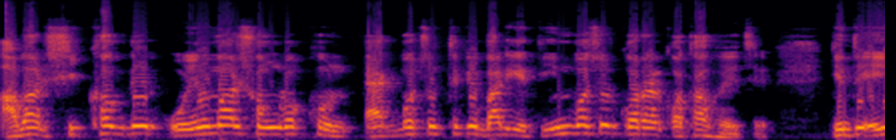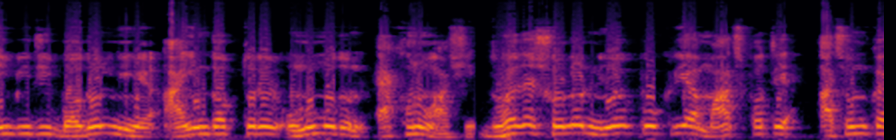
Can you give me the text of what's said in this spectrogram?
আবার শিক্ষকদের ওএমআর সংরক্ষণ এক বছর থেকে বাড়িয়ে তিন বছর করার কথা হয়েছে। কিন্তু এই বিধি বদল নিয়ে আইন দপ্তরের অনুমোদন এখনও আসে দু হাজার নিয়োগ প্রক্রিয়া মাঝপথে আচমকা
